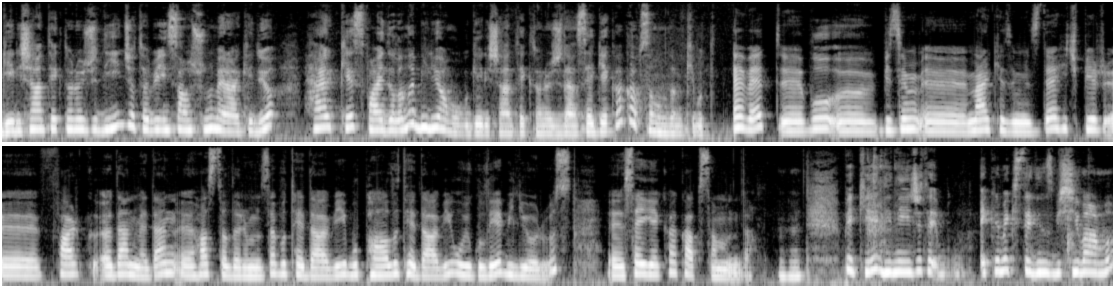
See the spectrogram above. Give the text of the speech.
gelişen teknoloji deyince tabii insan şunu merak ediyor. Herkes faydalanabiliyor mu bu gelişen teknolojiden? SGK kapsamında mı ki bu? Evet e, bu e, bizim e, merkezimizde hiçbir fark ödenmeden hastalarımıza bu tedaviyi, bu pahalı tedaviyi uygulayabiliyoruz. SGK kapsamında. Peki dinleyici te- eklemek istediğiniz bir şey var mı?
